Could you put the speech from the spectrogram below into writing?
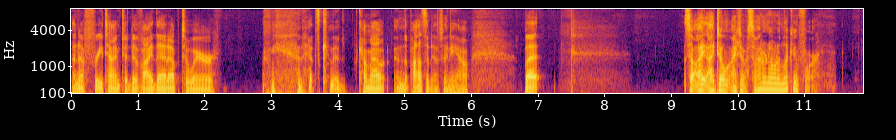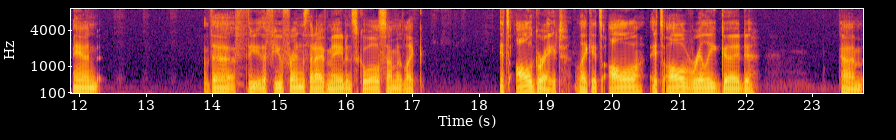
enough free time to divide that up to where that's gonna come out in the positives anyhow. But so I, I don't I don't so I don't know what I'm looking for. And the the, few friends that I've made in school, some like it's all great. Like it's all it's all really good um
